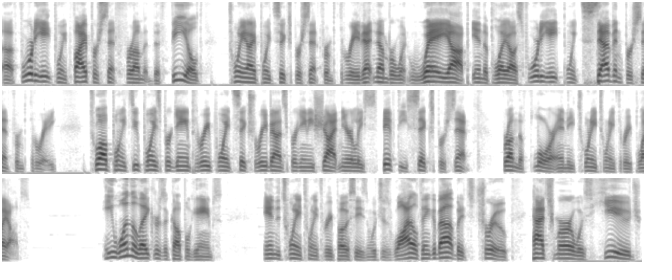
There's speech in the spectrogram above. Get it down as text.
uh, 48.5% from the field, 29.6% from three. That number went way up in the playoffs, 48.7% from three. 12.2 points per game, 3.6 rebounds per game. He shot nearly 56% from the floor in the 2023 playoffs. He won the Lakers a couple games in the 2023 postseason, which is wild to think about, but it's true. Hachimura was huge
